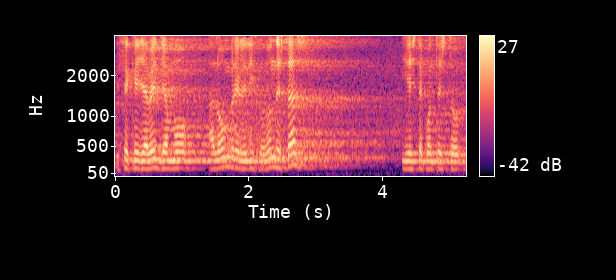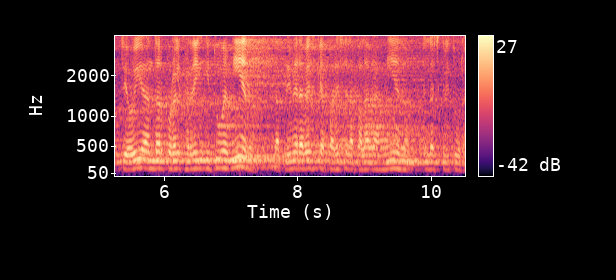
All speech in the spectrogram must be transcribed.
Dice que Yahvé llamó al hombre y le dijo, ¿dónde estás? Y este contestó, te oí andar por el jardín y tuve miedo, la primera vez que aparece la palabra miedo en la escritura,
